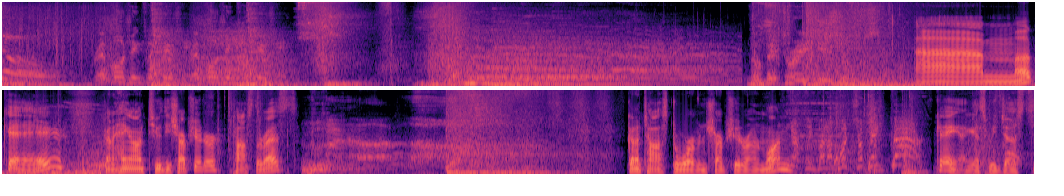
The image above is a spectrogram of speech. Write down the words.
no! Reporting for duty. Reporting for duty. The victory is yours. Um, okay. Gonna hang on to the sharpshooter, toss the rest. Gonna toss Dwarven Sharpshooter on one. Okay, I guess we just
